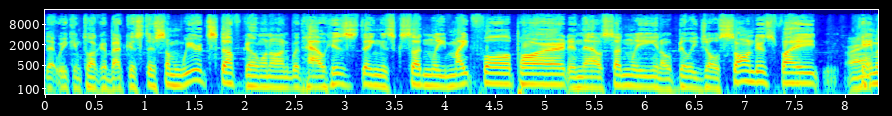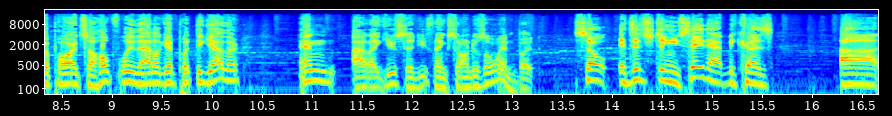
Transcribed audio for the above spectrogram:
that we can talk about because there's some weird stuff going on with how his thing is suddenly might fall apart and now suddenly you know Billy Joe Saunders fight Right. came apart so hopefully that'll get put together and uh, like you said you think Saunders will win but So it's interesting you say that because uh,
